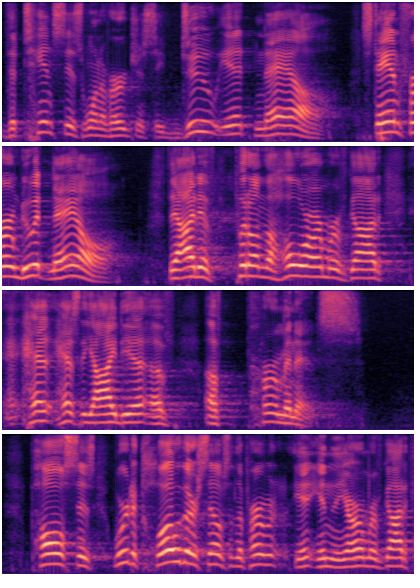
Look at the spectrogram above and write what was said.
the tense is one of urgency. Do it now. Stand firm, do it now. The idea of put on the whole armor of God has the idea of, of permanence. Paul says we're to clothe ourselves in the, in the armor of God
